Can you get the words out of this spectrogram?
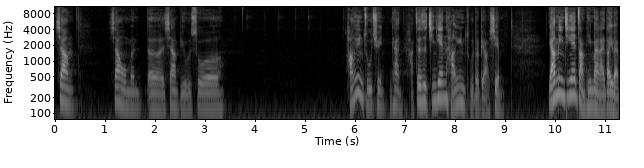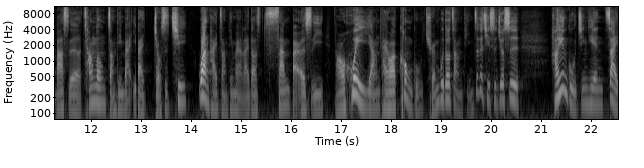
像像我们呃，像比如说航运族群，你看，这是今天航运组的表现。阳明今天涨停板来到一百八十二，长隆涨停板一百九十七，万海涨停板来到三百二十一，然后惠阳、台华控股全部都涨停，这个其实就是。航运股今天再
